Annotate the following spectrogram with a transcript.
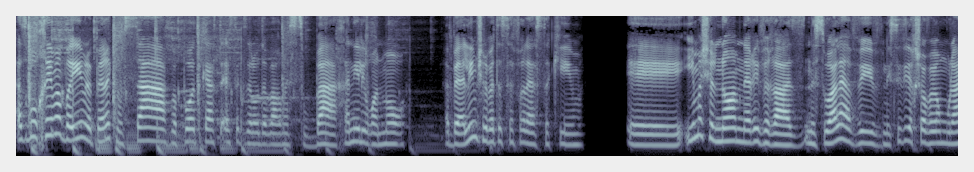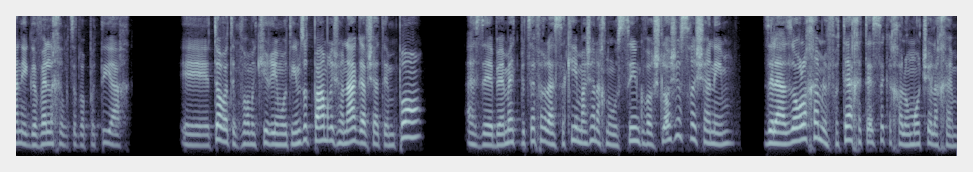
אז ברוכים הבאים לפרק נוסף בפודקאסט עסק זה לא דבר מסובך. אני לירון מור, הבעלים של בית הספר לעסקים, אה, אימא של נועם, נרי ורז, נשואה לאביב, ניסיתי לחשוב היום אולי אני אגוון לכם קצת בפתיח. אה, טוב, אתם כבר מכירים אותי. אם זאת פעם ראשונה, אגב, שאתם פה, אז אה, באמת, בית ספר לעסקים, מה שאנחנו עושים כבר 13 שנים, זה לעזור לכם לפתח את עסק החלומות שלכם.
